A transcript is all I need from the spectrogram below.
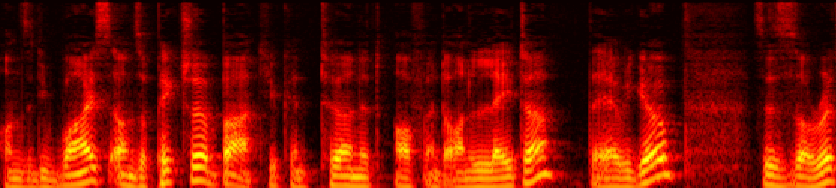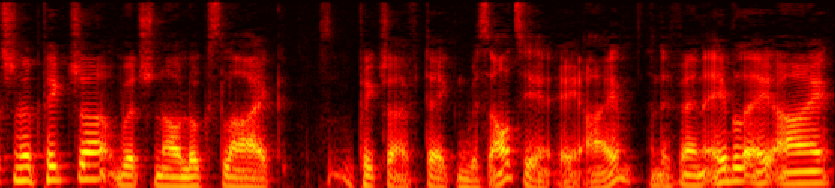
on the device, on the picture, but you can turn it off and on later. There we go. This is original picture, which now looks like picture I've taken without the AI. And if I enable AI,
